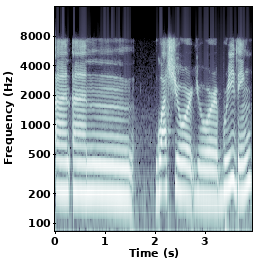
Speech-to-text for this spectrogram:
and and watch your your breathing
